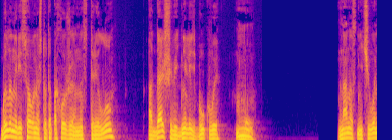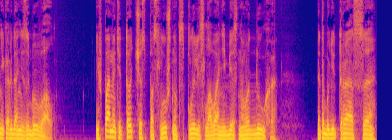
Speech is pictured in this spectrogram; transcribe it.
было нарисовано что-то похожее на стрелу, а дальше виднелись буквы «Му». Нанос ничего никогда не забывал. И в памяти тотчас послушно всплыли слова небесного духа – это будет трасса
